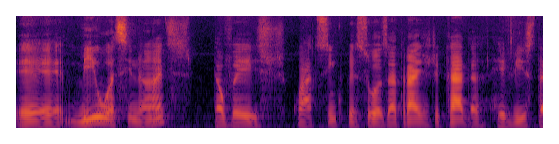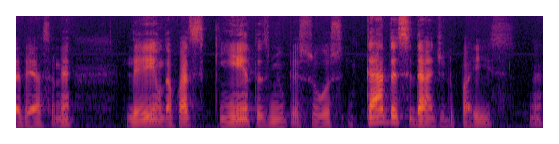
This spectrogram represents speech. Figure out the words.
é, mil assinantes talvez quatro, cinco pessoas atrás de cada revista dessa, né? Leiam, dá quase 500 mil pessoas em cada cidade do país, né?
